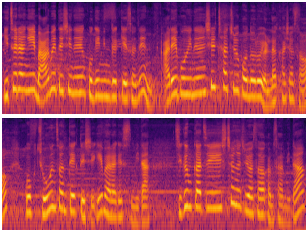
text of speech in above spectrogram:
이 차량이 마음에 드시는 고객님들께서는 아래 보이는 실차주 번호로 연락하셔서 꼭 좋은 선택 되시기 바라겠습니다. 지금까지 시청해주셔서 감사합니다.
